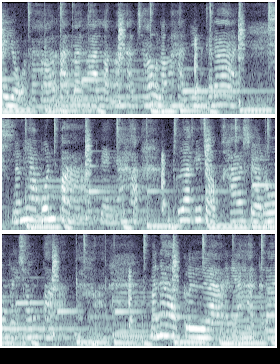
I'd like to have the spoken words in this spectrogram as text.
ประโยชน์นะคะ อาจจะทานหลังอาหารเช้าหรือหลังอาหารเย็นก็ได้ น้ำยาบ้วนปากอย่างเงี้ยค่ะ เพื่อที่จะฆ่าเชื้อโรคในช่องปากนะคะมะนาวเกลืออันเนี้ยค่ะก็ได้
